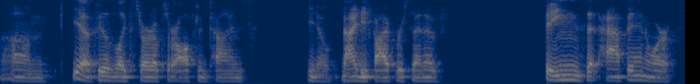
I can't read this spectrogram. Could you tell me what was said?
um, yeah, it feels like startups are oftentimes, you know, ninety five percent of things that happen or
